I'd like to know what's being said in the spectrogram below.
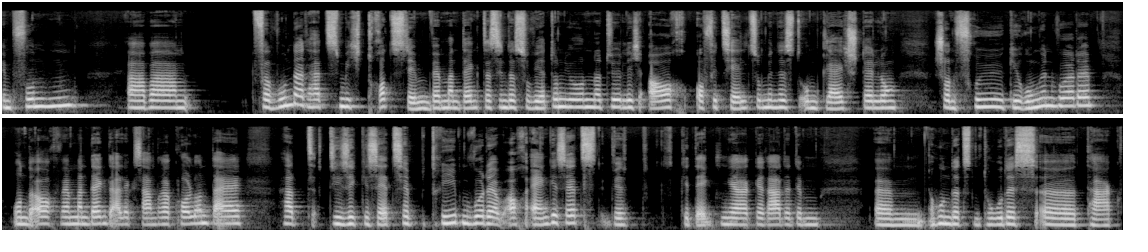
empfunden, aber verwundert hat es mich trotzdem, wenn man denkt, dass in der Sowjetunion natürlich auch offiziell zumindest um Gleichstellung schon früh gerungen wurde. Und auch wenn man denkt, Alexandra Kollontai hat diese Gesetze betrieben, wurde auch eingesetzt. Wir gedenken ja gerade dem ähm, 100. Todestag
